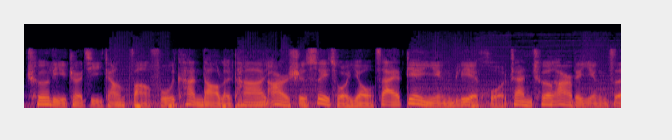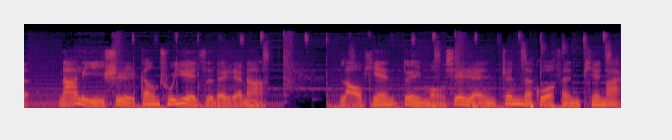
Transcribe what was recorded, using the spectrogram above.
车里这几张，仿佛看到了他二十岁左右在电影《烈火战车二》的影子，哪里是刚出月子的人啊？老天对某些人真的过分偏爱。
